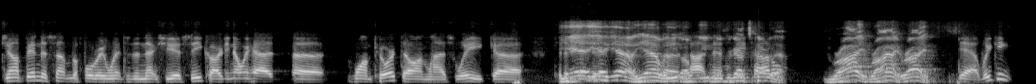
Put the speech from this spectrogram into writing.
jump into something before we went to the next UFC card. You know, we had uh, Juan Puerta on last week. Uh, yeah, yeah, yeah, yeah. We, uh, we, we forgot to cover title. that. Right, right, right. Yeah, we can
